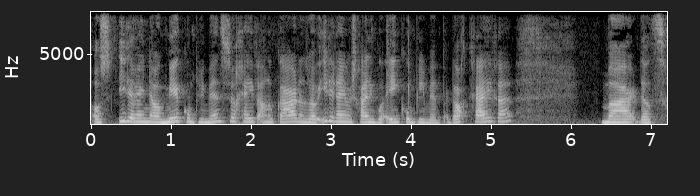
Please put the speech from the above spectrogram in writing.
Als iedereen nou meer complimenten zou geven aan elkaar, dan zou iedereen waarschijnlijk wel één compliment per dag krijgen. Maar dat,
